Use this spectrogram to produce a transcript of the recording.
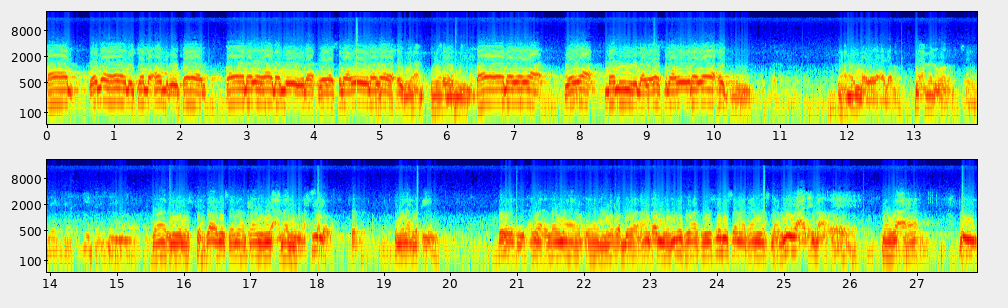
قال وذلك الأمر كان. قال ويعلمون ويصنعون واحد. قال ويعملون ويصنعون واحد. يعملون ويعلمون. يعملون وفي الاستحقاق ليس ما كانوا يعملون المنافقين. لو نهاهم الرب عن قولهم الاثم واكلوا ليس ما كانوا يصنعون. نوع العبارة. نوعها من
